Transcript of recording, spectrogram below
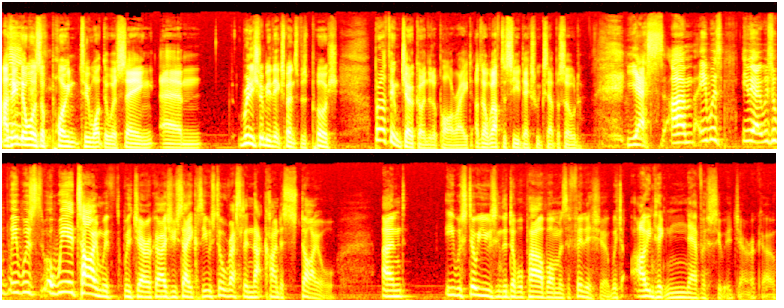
I think there was a point to what they were saying. Um, really shouldn't be the expense of his push, but I think Jericho ended up all right. I don't know. We'll have to see next week's episode. Yes, um, it was. Yeah, it was. A, it was a weird time with with Jericho, as you say, because he was still wrestling that kind of style, and he was still using the double power bomb as a finisher, which I think never suited Jericho.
